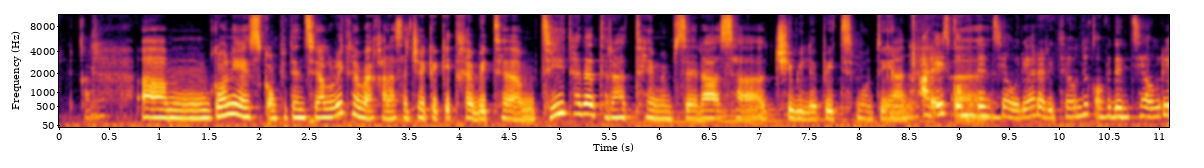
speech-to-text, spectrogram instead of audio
შემდეგ. მგონი ეს კონფიდენციალური იქნება ახლა რასაც შეგეკითხებით ძირითადად რა თემებზე რა ჩივილებით მოდიან? არა ეს კონფიდენციალური არ არის თეონე კონფიდენციალური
